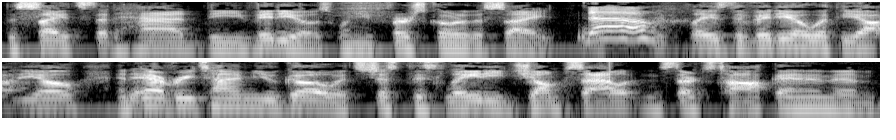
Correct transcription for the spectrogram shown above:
the sites that had the videos when you first go to the site. No. It plays the video with the audio, and every time you go, it's just this lady jumps out and starts talking, and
